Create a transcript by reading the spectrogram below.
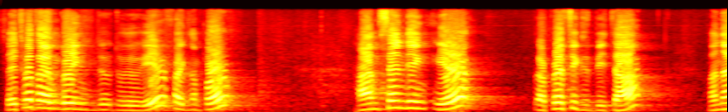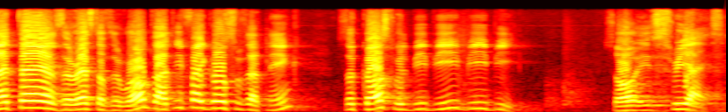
So it's what I'm going to do here, for example. I'm sending here a prefix beta, and I tell the rest of the world that if I go through that link, the cost will be B, B, B. So it's three ISs.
